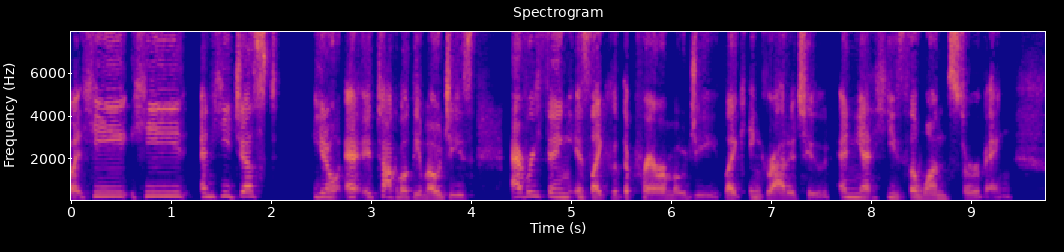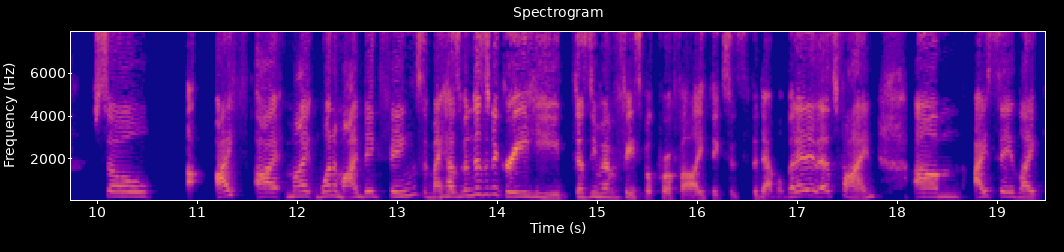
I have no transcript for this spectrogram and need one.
but he he and he just you know talk about the emojis everything is like the prayer emoji, like in gratitude, and yet he's the one serving. So I, I, my one of my big things, and my husband doesn't agree. He doesn't even have a Facebook profile. He thinks it's the devil, but anyway, that's fine. Um, I say like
